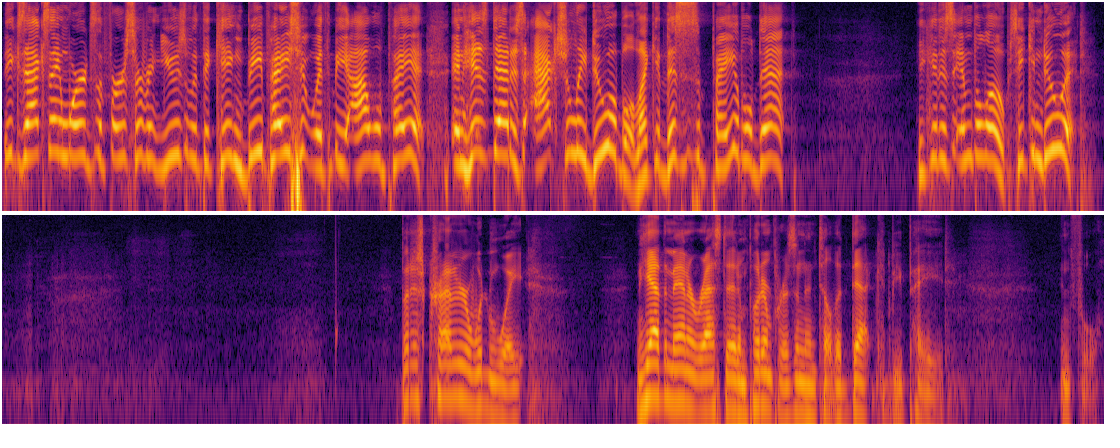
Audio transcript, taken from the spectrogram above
The exact same words the first servant used with the king Be patient with me, I will pay it. And his debt is actually doable. Like, this is a payable debt. He get his envelopes, he can do it. But his creditor wouldn't wait. And he had the man arrested and put in prison until the debt could be paid in full.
